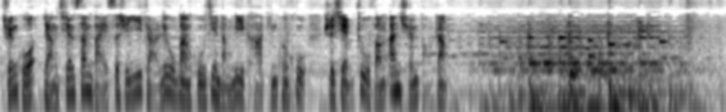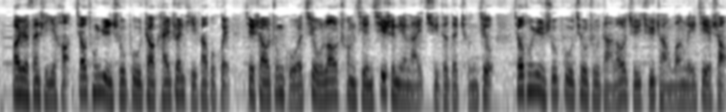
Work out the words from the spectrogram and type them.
全国两千三百四十一点六万户建档立卡贫困户实现住房安全保障。八月三十一号，交通运输部召开专题发布会，介绍中国救捞创建七十年来取得的成就。交通运输部救助打捞局局长王雷介绍，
